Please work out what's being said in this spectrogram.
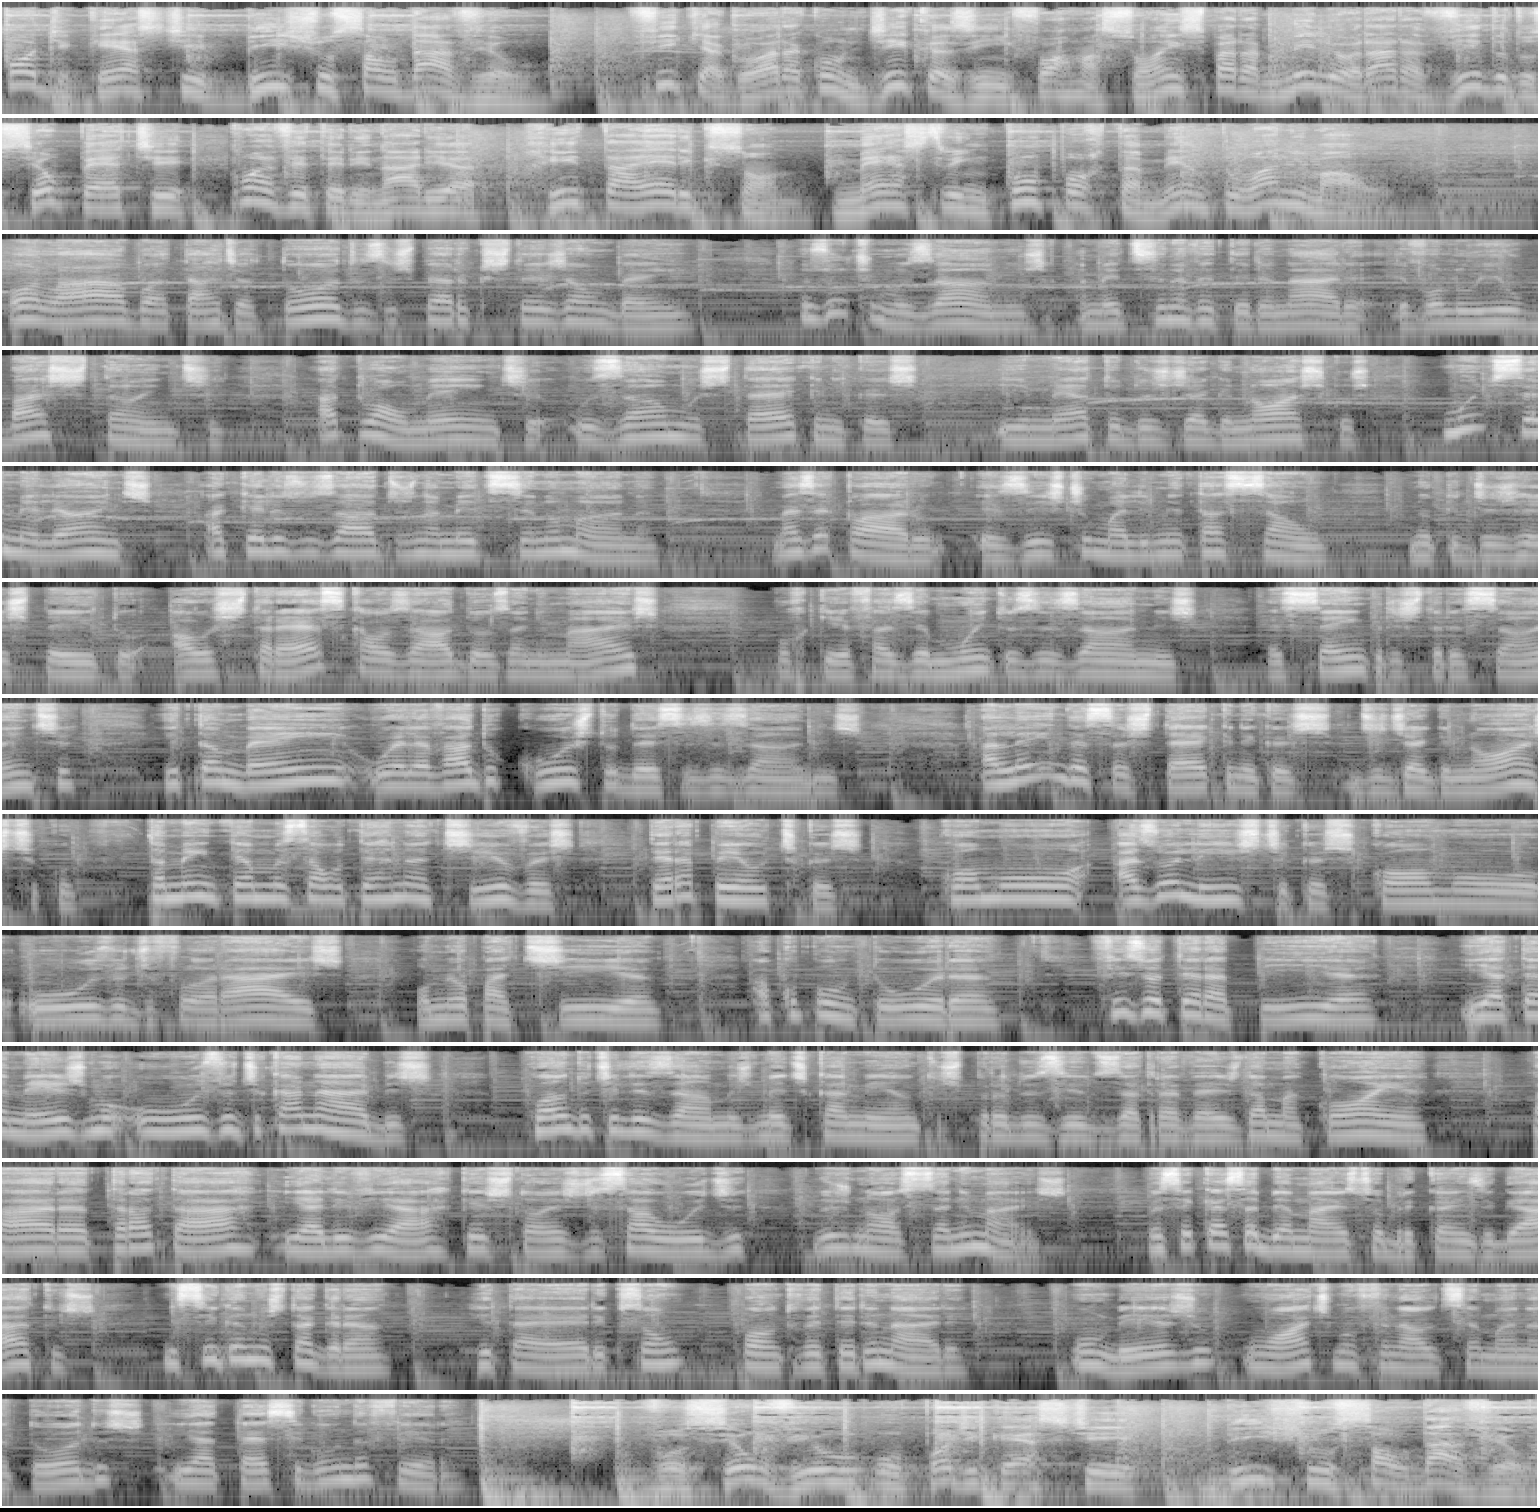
Podcast Bicho Saudável. Fique agora com dicas e informações para melhorar a vida do seu pet com a veterinária Rita Erickson, mestre em comportamento animal. Olá, boa tarde a todos, espero que estejam bem. Nos últimos anos, a medicina veterinária evoluiu bastante. Atualmente, usamos técnicas e métodos diagnósticos muito semelhantes àqueles usados na medicina humana. Mas é claro, existe uma limitação no que diz respeito ao estresse causado aos animais, porque fazer muitos exames é sempre estressante, e também o elevado custo desses exames. Além dessas técnicas de diagnóstico, também temos alternativas terapêuticas, como as holísticas, como o uso de florais, homeopatia, acupuntura, fisioterapia e até mesmo o uso de cannabis, quando utilizamos medicamentos produzidos através da maconha para tratar e aliviar questões de saúde dos nossos animais. Você quer saber mais sobre cães e gatos? Me siga no Instagram, ritaerickson.veterinária. Um beijo, um ótimo final de semana a todos e até segunda-feira. Você ouviu o podcast Bicho Saudável.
